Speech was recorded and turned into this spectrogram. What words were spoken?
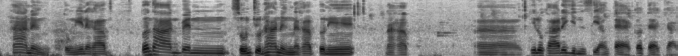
0.51 ตรงนี้นะครับ ต้นทานเป็น 0.51 นะครับ ตัวนี้นะครับที่ลูกค้าได้ยินเสียงแตกก็แตกจาก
